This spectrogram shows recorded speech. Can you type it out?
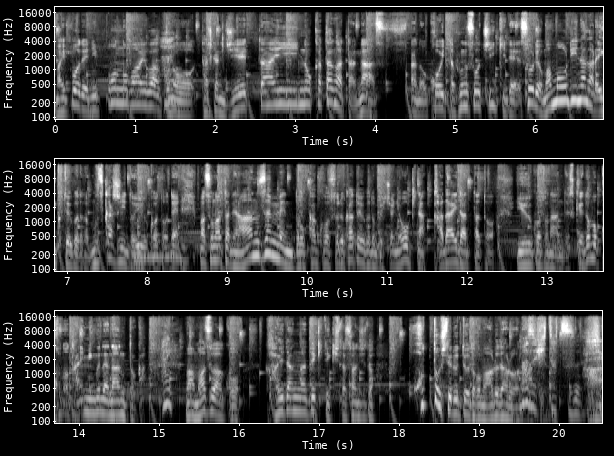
まあ、一方で日本の場合はこの、はい、確かに自衛隊の方々があのこういった紛争地域で総理を守りながら行くということが難しいということで、まあ、そのあたりの安全面どう確保するかということも非常に大きな課題だったということなんですけれどもこのタイミングでなんとか、はい、まあ、まずはこう会談ができて岸田さん自体はほっとしてるというところもあるだろうな。まず一つ仕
